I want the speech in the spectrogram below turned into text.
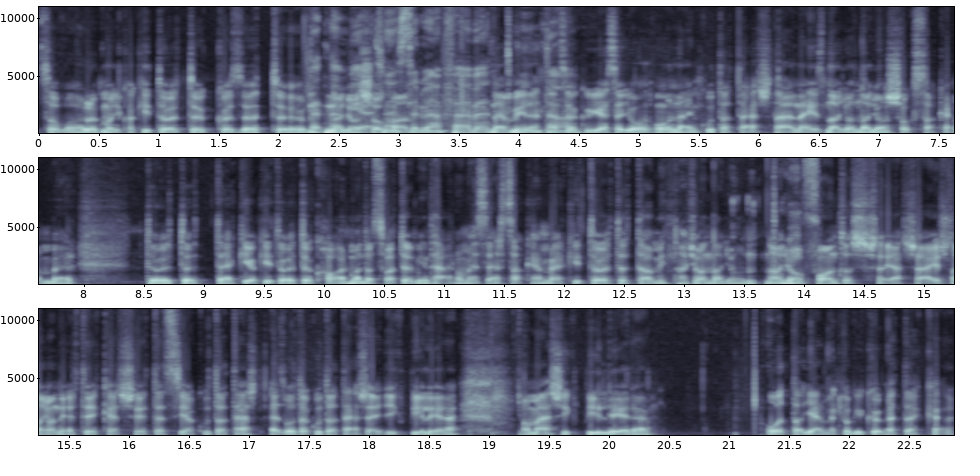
szóval mondjuk a kitöltők között Tehát nagyon nem sokan... felvett, Nem véletlenszerűen, a... ez egy online kutatásnál nehéz, nagyon-nagyon sok szakember töltötte ki, a kitöltők harmada, szóval több mint 3000 szakember kitöltötte, amit nagyon-nagyon nagyon fontos és nagyon értékessé teszi a kutatást. Ez volt a kutatás egyik pillére. A másik pillére ott a gyermekjogi követekkel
